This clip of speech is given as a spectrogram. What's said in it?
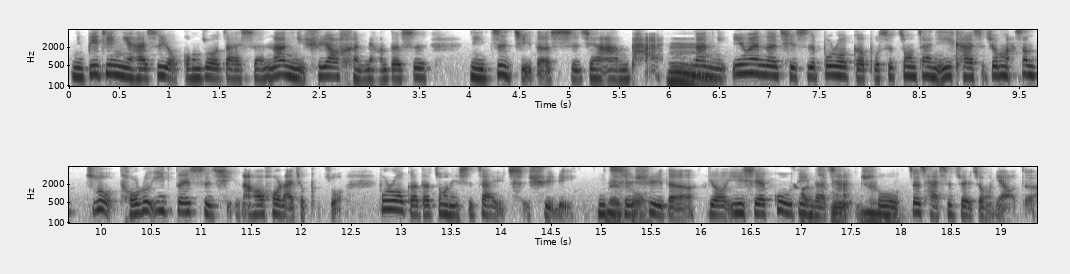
你毕竟你还是有工作在身，那你需要衡量的是。你自己的时间安排，嗯，那你因为呢，其实部落格不是重在你一开始就马上做投入一堆事情，然后后来就不做。部落格的重点是在于持续力，你持续的有一些固定的产出，产出，嗯，这才是最重要的。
